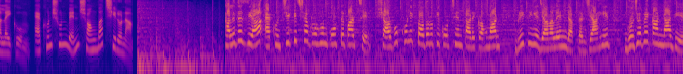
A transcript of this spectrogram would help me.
আলাইকুম। এখন শুনবেন সংবাদ শিরোনাম। খালেদা জিয়া এখন চিকিৎসা গ্রহণ করতে পারছেন। সার্বক্ষণিক তদারকি করছেন তারেক রহমান। ব্রিফিংয়ে জানালেন ডাক্তার জাহিদ। গুজবে কান না দিয়ে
